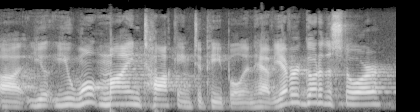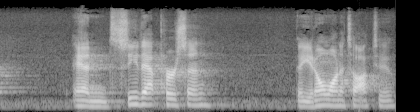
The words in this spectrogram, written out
Uh, you, you won't mind talking to people and have You ever go to the store and see that person that you don't want to talk to?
